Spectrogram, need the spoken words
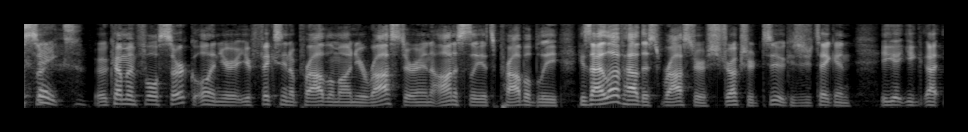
cir- mistakes. we're coming full circle and you're you're fixing a problem on your roster and honestly it's probably because i love how this roster is structured too because you're taking you get you got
